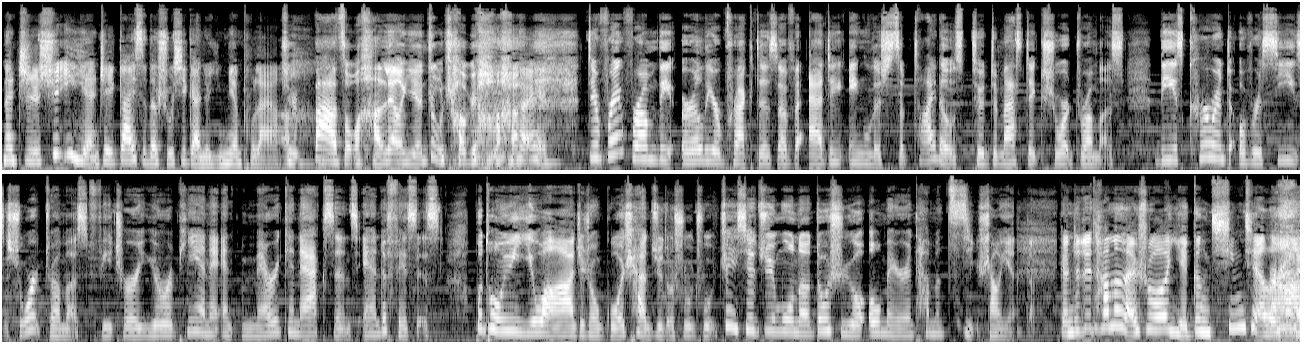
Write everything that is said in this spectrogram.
那只需一眼，这该死的熟悉感就迎面扑来啊！这霸总含量严重超标啊！Different from the earlier practice of adding English subtitles to domestic short dramas, these current overseas short dramas feature European and American accents and faces。不同于以往啊这种国产剧的输出，这些剧目呢都是由欧美人他们自己上演的，感觉对他们来说也更亲切了啊。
